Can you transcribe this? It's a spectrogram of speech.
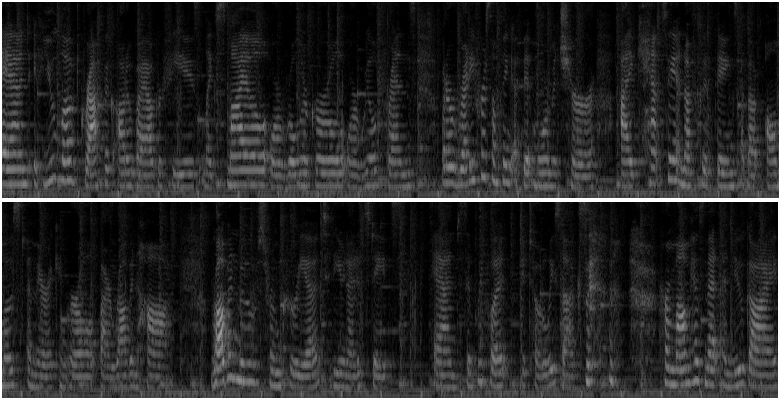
And if you loved graphic autobiographies like Smile or Roller Girl or Real Friends, but are ready for something a bit more mature, I can't say enough good things about Almost American Girl by Robin Ha. Robin moves from Korea to the United States and simply put, it totally sucks. Her mom has met a new guy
